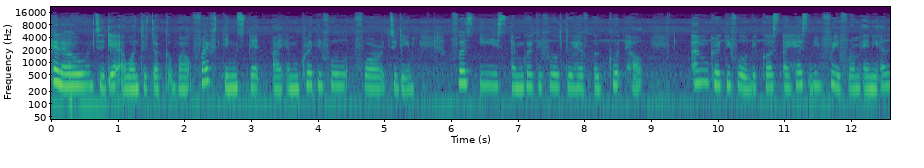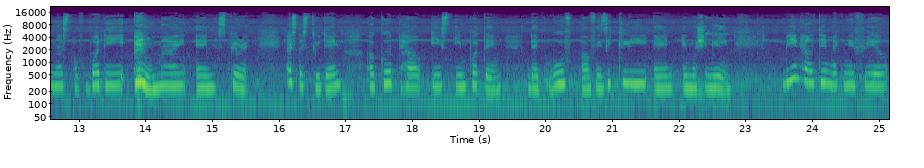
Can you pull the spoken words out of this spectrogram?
Hello, today I want to talk about five things that I am grateful for today. First is I'm grateful to have a good health. I'm grateful because I has been free from any illness of body, mind and spirit. As a student, a good health is important that both physically and emotionally. Being healthy make me feel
